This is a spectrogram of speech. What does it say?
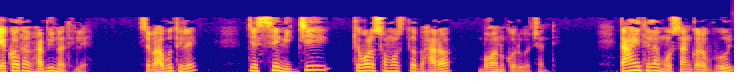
ଏକଥା ଭାବିନଥିଲେ ସେ ଭାବୁଥିଲେ ଯେ ସେ ନିଜେ କେବଳ ସମସ୍ତ ଭାର ବହନ କରୁଅଛନ୍ତି। ତାହା ହିଁ ଥିଲା ମୂଷାଙ୍କର ଭୁଲ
